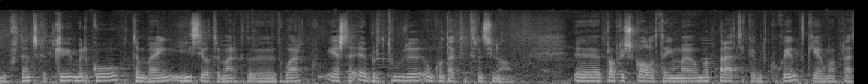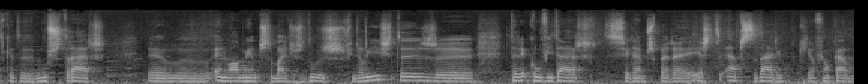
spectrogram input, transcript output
importantes que, que, marcou também, e isso é outra marca do, do arco, esta abertura a um contacto internacional. Eh, a própria escola tem uma, uma prática muito corrente, que é uma prática de mostrar uh, anualmente os trabalhos dos finalistas, uh, convidar, se olharmos para este abecedário, que ao fim e ao cabo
